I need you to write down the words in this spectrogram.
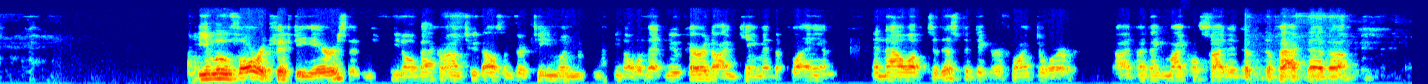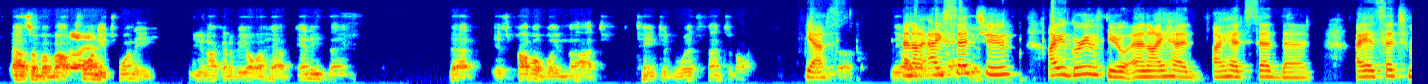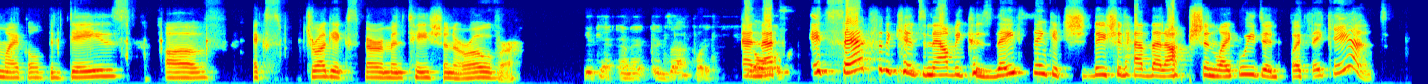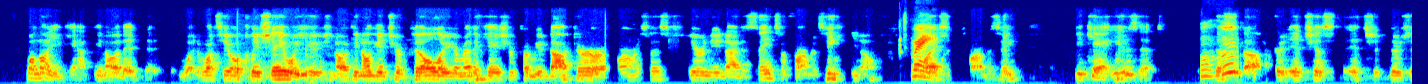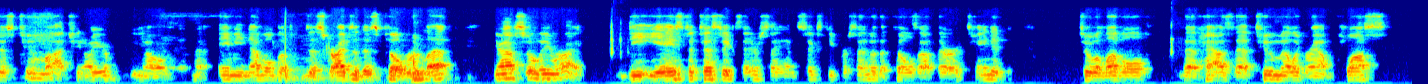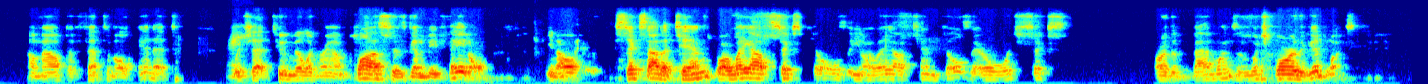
you move forward 50 years and you know back around 2013 when you know when that new paradigm came into play and and now up to this particular point to where I, I think Michael cited the, the fact that uh, as of about 2020 you're not going to be able to have anything that is probably not tainted with fentanyl. Yes. And, uh, and I, I said to, I agree with you. And I had, I had said that, I had said to Michael, the days of ex- drug experimentation are over. You can't, and it, exactly. And you know, that's, it's sad for the kids now because they think it sh- they should have that option like we did, but they can't. Well, no, you can't. You know, it, it, what's the old cliche we use? You know, if you don't get your pill or your medication from your doctor or a pharmacist here in the United States, a pharmacy, you know, right, pharmacy, you can't use it. Mm-hmm. This stuff, it's just, it's there's just too much. You know, you're, you know, Amy Neville describes it as pill roulette. You're absolutely right. DEA statistics, they're saying 60% of the pills out there are tainted to a level that has that two milligram plus amount of fentanyl in it right. which that two milligram plus is going to be fatal. You know, six out of 10, well, lay out six pills, you know, lay out 10 pills there. Well, which six are the bad ones and which four are the good ones?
